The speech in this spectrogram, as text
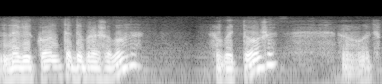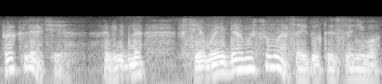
На Виконта Доброжелона? Вы тоже? Вот проклятие. Видно, все мои дамы с ума сойдут из-за него.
